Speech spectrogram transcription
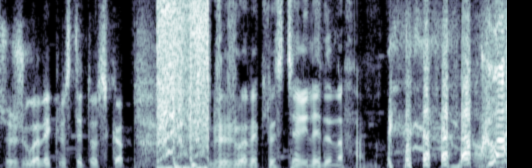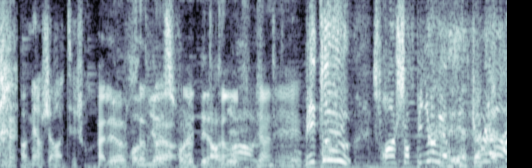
Je joue avec le stéthoscope. Je joue avec le stérilet de ma femme. Quoi Oh merde, j'ai raté, je crois. Allez Le hop, ça part. Mais tout Je prends un champignon, il a que là.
